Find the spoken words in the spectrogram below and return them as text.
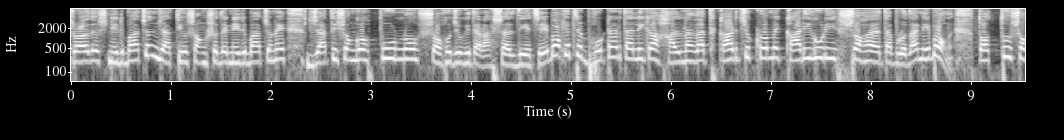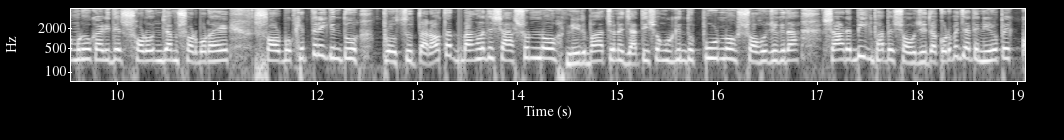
ত্রয়োদশ নির্বাচন, জাতীয় সংসদের নির্বাচনে জাতিসংঘ পূর্ণ সহযোগিতার আশ্বাস দিয়েছে এবং ক্ষেত্রে ভোটার তালিকা, হালনাগাদ কার্যক্রমে কারিগরি সহায়তা প্রদান এবং তথ্য সংগ্রহকারীদের সরঞ্জাম সরবরাহে সর্বক্ষেত্রেই কিন্তু প্রস্তুত তারা অর্থাৎ বাংলাদেশে আসন্ন নির্বাচনে জাতিসংঘ কিন্তু পূর্ণ সহযোগিতা, সার্বিকভাবে সহযোগিতা করবে যাতে নিরপেক্ষ,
